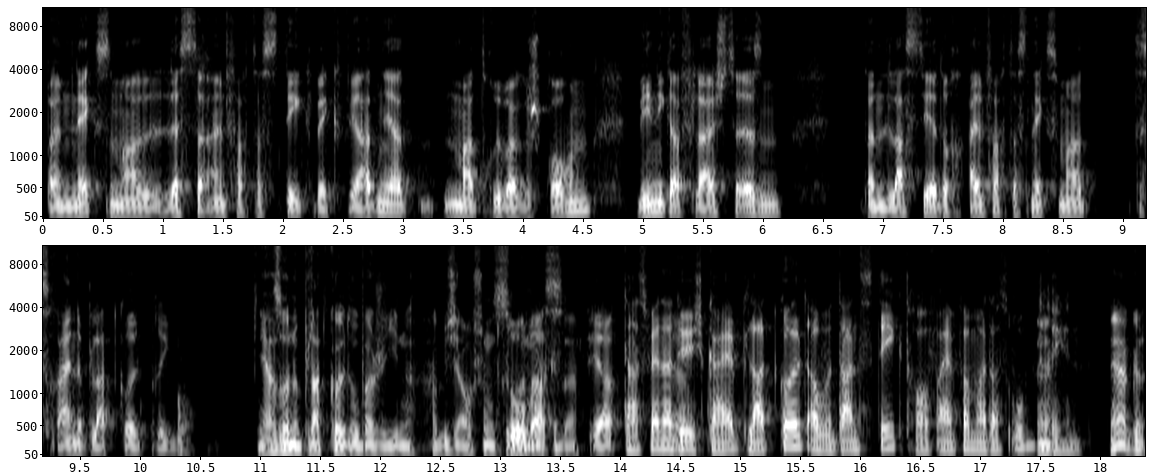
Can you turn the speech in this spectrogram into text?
beim nächsten Mal lässt er einfach das Steak weg. Wir hatten ja mal drüber gesprochen, weniger Fleisch zu essen. Dann lass dir doch einfach das nächste Mal das reine Blattgold bringen. Ja, so eine Blattgold-Aubergine habe ich auch schon drüber Sowas. nachgedacht. Ja. Das wäre natürlich geil, Blattgold, aber dann Steak drauf. Einfach mal das umdrehen. Ja, ge-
